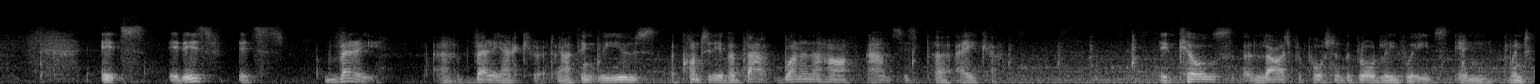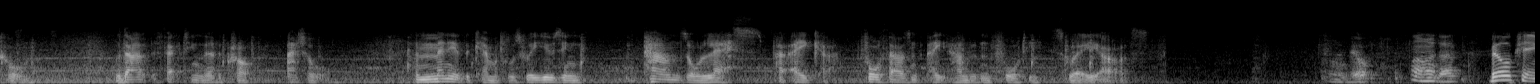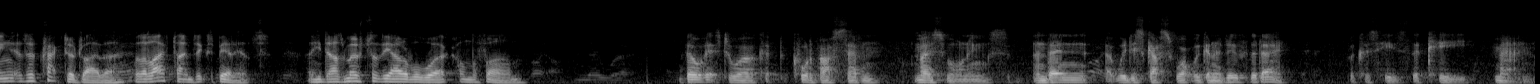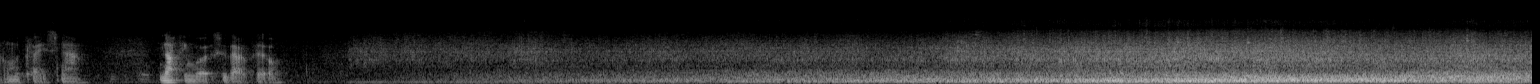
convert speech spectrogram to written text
It's, it is, it's very, uh, very accurate. I think we use a quantity of about one and a half ounces per acre. It kills a large proportion of the broadleaf weeds in winter corn without affecting the crop at all. And many of the chemicals we're using pounds or less per acre, 4,840 square yards. Bill? Oh, Bill King is a tractor driver with a lifetime's experience, and he does most of the arable work on the farm. Bill gets to work at quarter past seven most mornings, and then we discuss what we're going to do for the day, because he's the key man on the place now. Nothing works without Bill.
